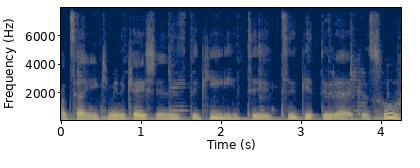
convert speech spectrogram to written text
I'm telling you communication is the key to to get through that cuz whew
